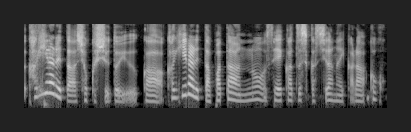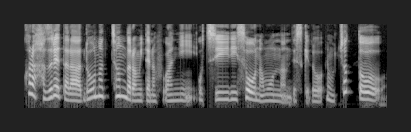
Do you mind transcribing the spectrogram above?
う限られた職種というか限られたパターンの生活しか知らないからここから外れたらどうなっちゃうんだろうみたいな不安に陥りそうなもんなんですけどでもちょっと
